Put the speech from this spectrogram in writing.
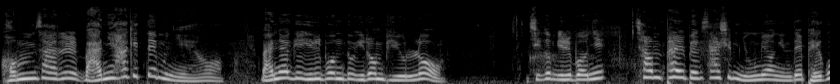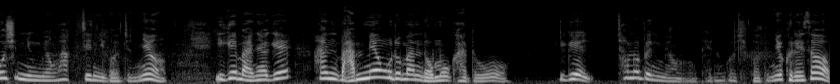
검사를 많이 하기 때문이에요. 만약에 일본도 이런 비율로 지금 일본이 1,846명인데 156명 확진이거든요. 이게 만약에 한 만 명으로만 넘어가도 이게 1,500명 되는 것이거든요. 그래서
